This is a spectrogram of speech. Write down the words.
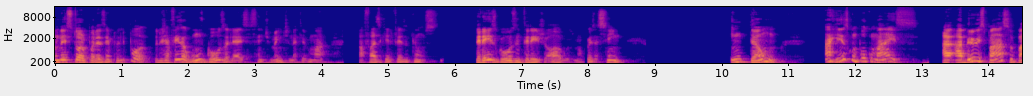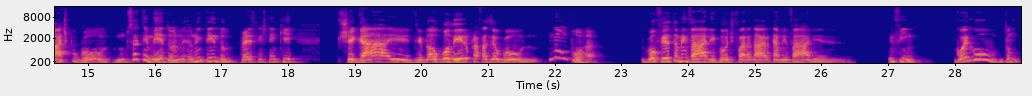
o Nestor, por exemplo, ele, pô, ele já fez alguns gols, aliás, recentemente, né? Teve uma, uma fase que ele fez uns três gols em três jogos, uma coisa assim. Então, arrisca um pouco mais abriu o espaço, bate pro gol. Não precisa ter medo. Eu não entendo. Parece que a gente tem que chegar e driblar o goleiro para fazer o gol. Não, porra. Gol feio também vale. Gol de fora da área também vale. Enfim. Gol é gol. Então,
